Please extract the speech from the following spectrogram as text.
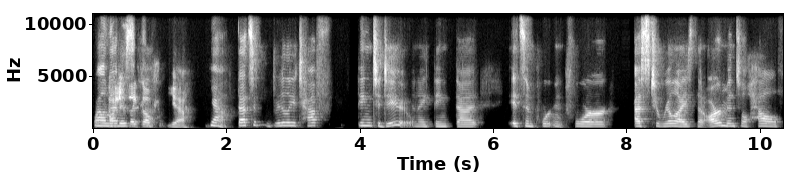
Well, that is like a, yeah. Yeah, that's a really tough thing to do. And I think that it's important for us to realize that our mental health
